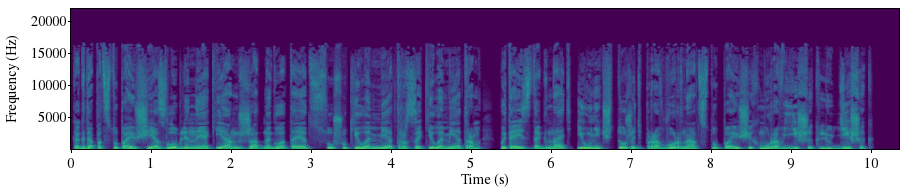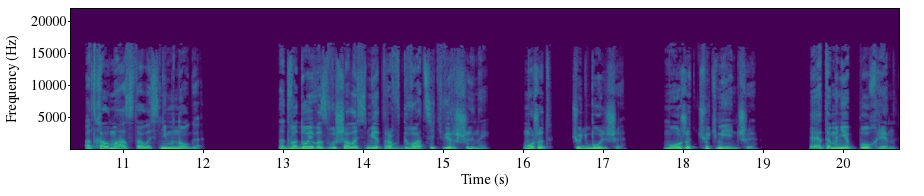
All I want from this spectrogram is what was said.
когда подступающий озлобленный океан жадно глотает сушу километр за километром, пытаясь догнать и уничтожить проворно отступающих муравьишек-людишек, от холма осталось немного. Над водой возвышалось метров двадцать вершины. Может, чуть больше. Может, чуть меньше. Это мне похрен.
